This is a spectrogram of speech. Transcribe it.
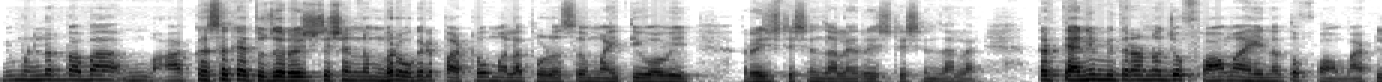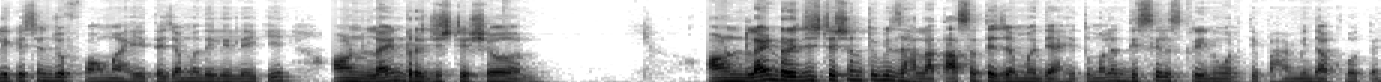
मी म्हटलं बाबा कसं काय तुझं रजिस्ट्रेशन नंबर वगैरे पाठव मला थोडंसं माहिती व्हावी. रजिस्ट्रेशन झालं आहे रजिस्ट्रेशन झालं आहे तर त्याने मित्रांनो जो फॉर्म आहे ना तो फॉर्म ॲप्लिकेशन जो फॉर्म आहे त्याच्यामध्ये लिहिलं आहे की ऑनलाईन रजिस्ट्रेशन ऑनलाईन रजिस्ट्रेशन तुम्ही झालात असं त्याच्यामध्ये आहे. तुम्हाला दिसेल स्क्रीनवरती पहा मी दाखवतोय.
